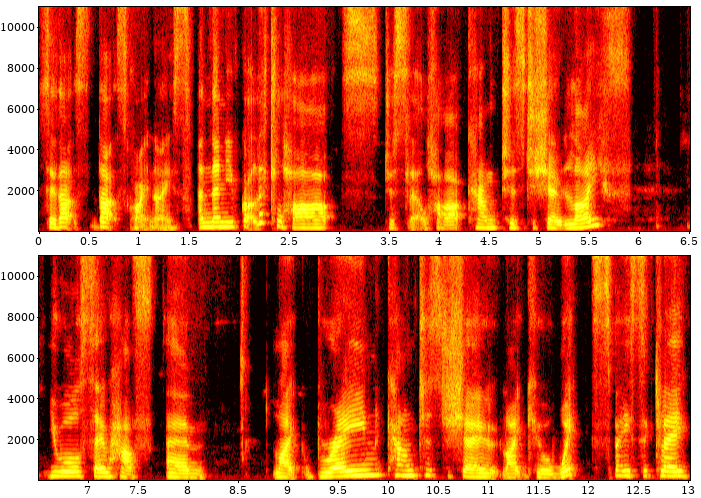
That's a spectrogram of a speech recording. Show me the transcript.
So that's that's quite nice. And then you've got little hearts, just little heart counters to show life. You also have um, like brain counters to show like your wits basically.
